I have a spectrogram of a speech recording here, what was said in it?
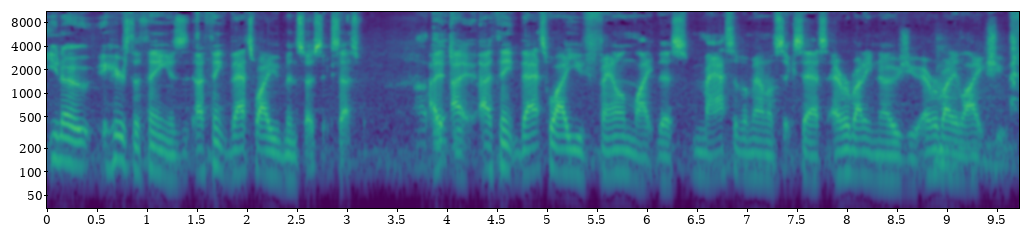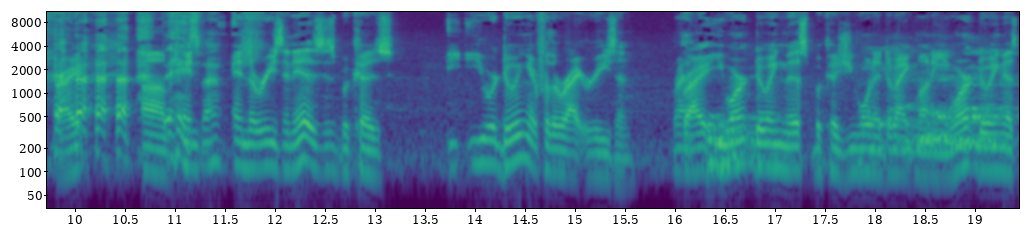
you know here's the thing is i think that's why you've been so successful Oh, I. I, I think that's why you found like this massive amount of success. Everybody knows you. Everybody likes you, right? Um, Thanks, and, man. and the reason is is because y- you were doing it for the right reason. Right. Right. You mm-hmm. weren't doing this because you wanted to make money. You weren't doing this.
